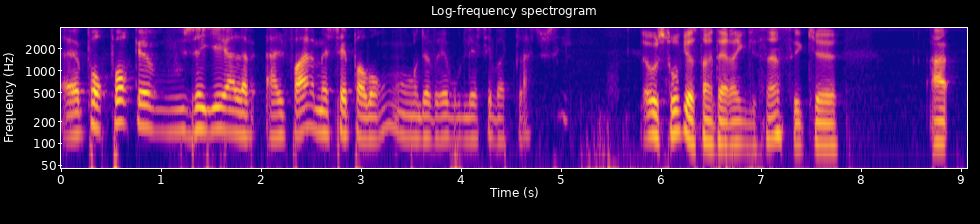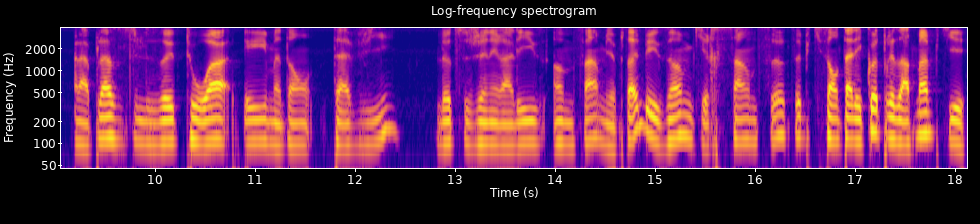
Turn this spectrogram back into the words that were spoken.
euh, pour pas que vous ayez à, le- à le faire, mais c'est pas bon. On devrait vous laisser votre place aussi. Là où je trouve que c'est un terrain glissant, c'est que à, à la place d'utiliser toi et, mettons, ta vie, là, tu généralises homme-femme. Il y a peut-être des hommes qui ressentent ça, tu sais, puis qui sont à l'écoute présentement, puis qui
